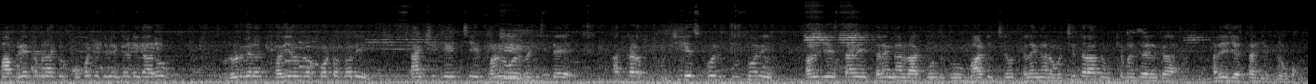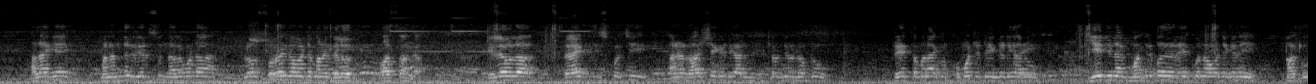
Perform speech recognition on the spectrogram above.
మా ప్రియతమ నాయకుడు కొమ్మటిరెడ్డి వెంకరెడ్డి గారు రెండు వేల పదిహేను కోట్లతోని శాంక్షన్ చేయించి పనులు మొదలుపెట్టిస్తే అక్కడ కుర్చీ చేసుకొని కూర్చొని పనులు చేస్తానని తెలంగాణ రాకముందుకు మాటించడం తెలంగాణ వచ్చిన తర్వాత ముఖ్యమంత్రి అయినాక అదే చేస్తానని చెప్పినాం. అలాగే మనందరికీ తెలుసు నల్గొండలో సొరంగం అంటే మనకు తెలియదు వాస్తవంగా. ఇళ్ళవల ప్రాజెక్ట్ తీసుకొచ్చి ఆయన రాజశేఖర రెడ్డి గారు ముఖ్యమంత్రి ఉన్నప్పుడు ప్రియతమ నాయకుడు కొమ్మటిరెడ్డి వెంకట గారు ఏది నాకు మంత్రి పదవి లేకున్నా ఒకటి కానీ మాకు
